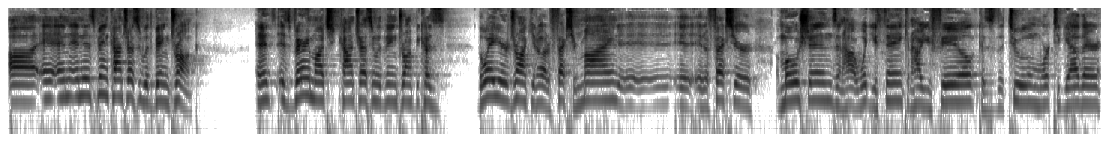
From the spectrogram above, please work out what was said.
Uh, and, and it's being contrasted with being drunk. And it's, it's very much contrasting with being drunk because the way you're drunk, you know, it affects your mind, it, it, it affects your emotions and how what you think and how you feel because the two of them work together,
